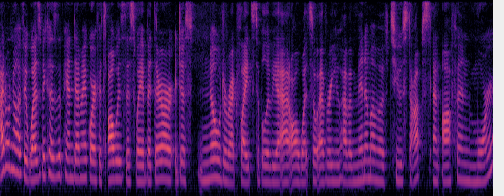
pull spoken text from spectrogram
I don't know if it was because of the pandemic or if it's always this way, but there are just no direct flights to Bolivia at all whatsoever. You have a minimum of two stops and often more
